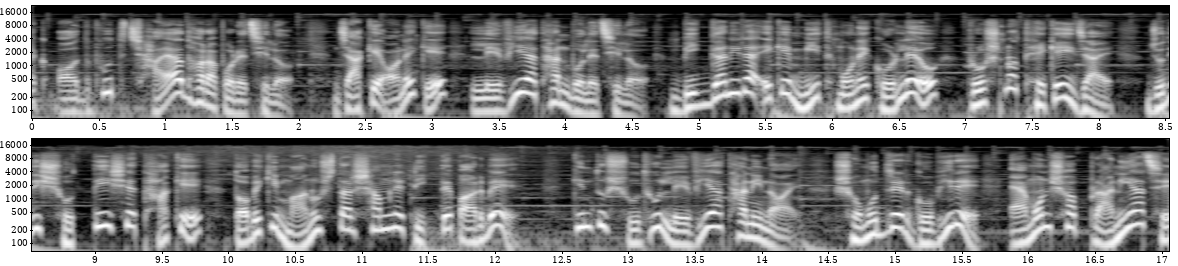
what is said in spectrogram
এক অদ্ভুত ছায়া ধরা পড়েছিল, যাকে অনেকে লেভিয়াথান বলেছিল। বিজ্ঞানীরা একে মিথ মনে করলেও প্রশ্ন থেকেই যায়, যদি সত্যিই সে থাকে, তবে কি মানুষ তার সামনে টিকতে পারবে? কিন্তু শুধু লেভিয়াথানই নয়, সমুদ্রের গভীরে এমন সব প্রাণী আছে,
